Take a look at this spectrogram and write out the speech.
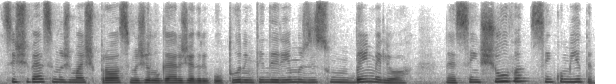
Se estivéssemos mais próximos de lugares de agricultura, entenderíamos isso bem melhor. Né? Sem chuva, sem comida.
